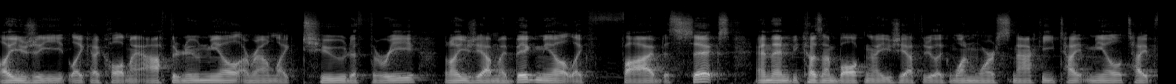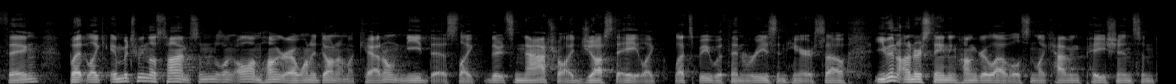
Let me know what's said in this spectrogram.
I'll usually eat like I call it my afternoon meal around like two to three. Then I'll usually have my big meal at like five to six. And then because I'm bulking, I usually have to do like one more snacky type meal type thing. But like in between those times, sometimes like, oh, I'm hungry. I want a donut. I'm like, okay, I don't need this. Like, it's natural. I just ate. Like, let's be within reason here. So even understanding hunger levels and like having patience and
